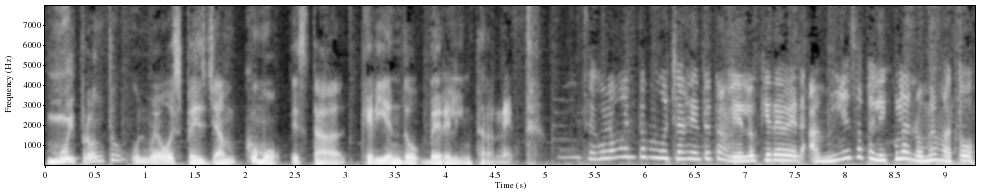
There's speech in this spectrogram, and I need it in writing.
muy pronto un nuevo Space Jam como está queriendo ver el Internet seguramente mucha gente también lo quiere ver. A mí esa película no me mató,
